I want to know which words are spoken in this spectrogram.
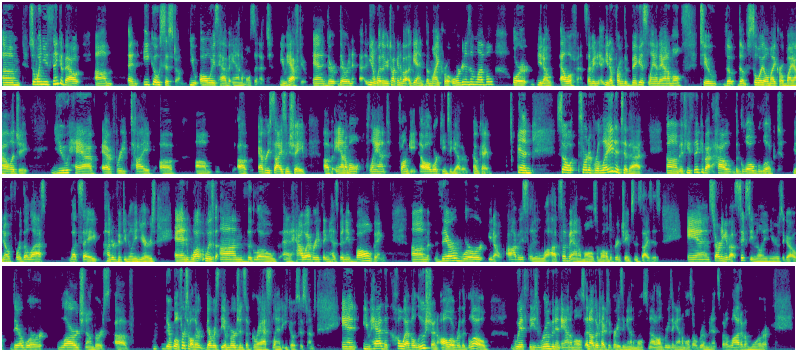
Um, so when you think about um, an ecosystem, you always have animals in it. You have to, and they're they're an you know whether you're talking about again the microorganism level or you know elephants. I mean you know from the biggest land animal to the the soil microbiology, you have every type of um, uh, every size and shape of animal, plant, fungi, all working together. Okay. And so, sort of related to that, um, if you think about how the globe looked, you know, for the last, let's say, 150 million years, and what was on the globe and how everything has been evolving, um, there were, you know, obviously lots of animals of all different shapes and sizes. And starting about 60 million years ago, there were large numbers of there, well, first of all, there, there was the emergence of grassland ecosystems. And you had the coevolution all over the globe with these ruminant animals and other types of grazing animals. Not all grazing animals are ruminants, but a lot of them were.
